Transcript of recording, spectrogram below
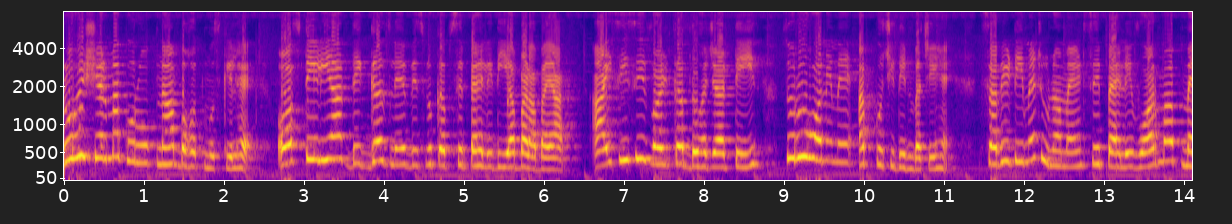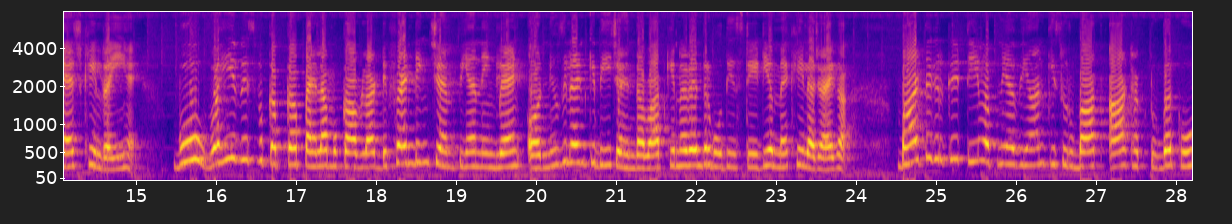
रोहित शर्मा को रोकना बहुत मुश्किल है। ऑस्ट्रेलिया दिग्गज ने विश्व कप से पहले दिया बड़ा बयान। आईसीसी वर्ल्ड कप 2023 शुरू होने में अब कुछ ही दिन बचे हैं। सभी टीमें टूर्नामेंट से पहले वार्म अप मैच खेल रही हैं। वो वही विश्व कप का पहला मुकाबला डिफेंडिंग चैंपियन इंग्लैंड और न्यूजीलैंड के बीच अहमदाबाद के नरेंद्र मोदी स्टेडियम में खेला जाएगा। भारतीय क्रिकेट टीम अपने अभियान की शुरुआत 8 अक्टूबर को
